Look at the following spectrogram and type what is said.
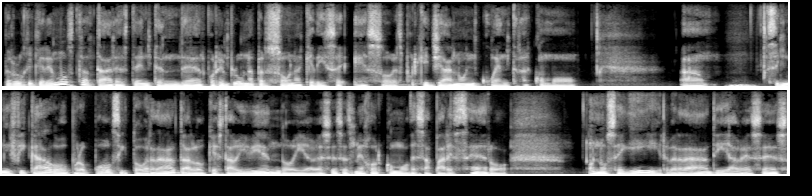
pero lo que queremos tratar es de entender, por ejemplo, una persona que dice eso es porque ya no encuentra significado o propósito, ¿verdad? A lo que está viviendo y a veces es mejor como desaparecer o, o no seguir, ¿verdad? Y a veces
